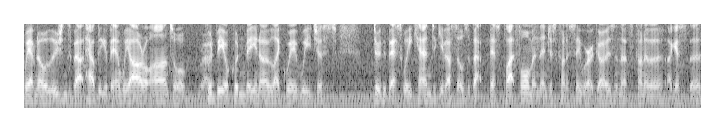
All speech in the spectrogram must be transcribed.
We have no illusions about how big a band we are or aren't or Right. could be or couldn't be. You know, like we we just do the best we can to give ourselves a best platform and then just kind of see where it goes. And that's kind of the, I guess the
